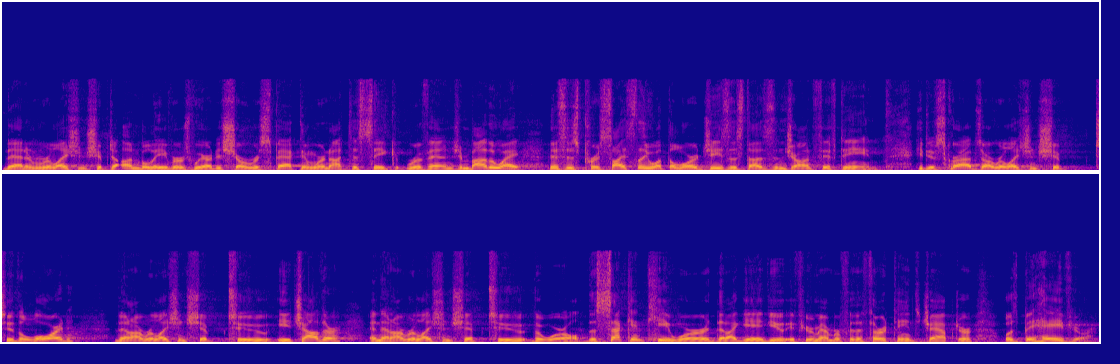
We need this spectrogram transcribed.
That in relationship to unbelievers, we are to show respect and we're not to seek revenge. And by the way, this is precisely what the Lord Jesus does in John 15. He describes our relationship to the Lord then our relationship to each other, and then our relationship to the world. The second key word that I gave you, if you remember for the 13th chapter, was behavior.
